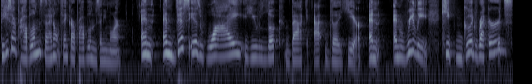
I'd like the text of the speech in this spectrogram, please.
these are problems that I don't think are problems anymore. And and this is why you look back at the year. And and really keep good records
